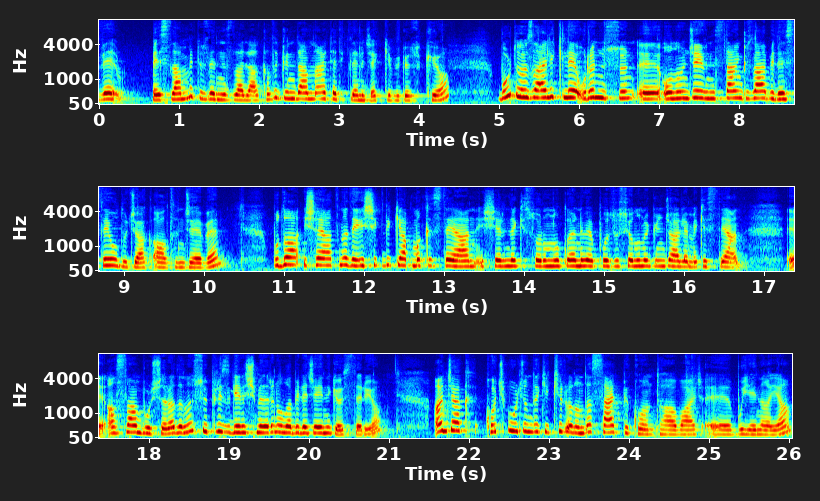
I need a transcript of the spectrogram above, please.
ve beslenme düzeninizle alakalı gündemler tetiklenecek gibi gözüküyor. Burada özellikle Uranüs'ün 10. evinizden güzel bir desteği olacak 6. eve. Bu da iş hayatında değişiklik yapmak isteyen, iş yerindeki sorumluluklarını ve pozisyonunu güncellemek isteyen e, aslan burçları adına sürpriz gelişmelerin olabileceğini gösteriyor. Ancak Koç burcundaki Kiron'un da sert bir kontağı var e, bu yeni aya.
